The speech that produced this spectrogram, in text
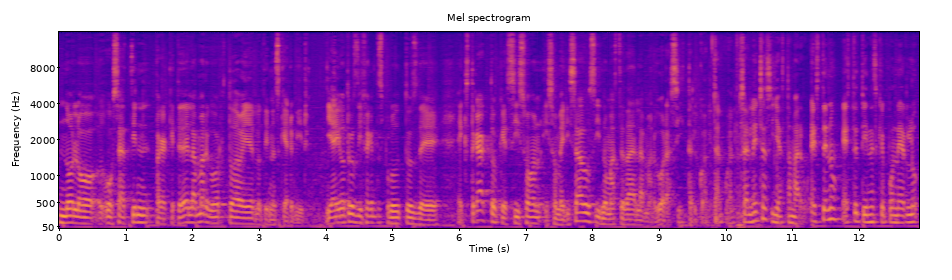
no lo, o sea, tiene, para que te dé el amargor todavía lo tienes que hervir. Y hay otros diferentes productos de extracto que sí son isomerizados y nomás te da el amargor así, tal cual. Tal cual. O sea, le echas y ya está amargo. Este no, este tienes que ponerlo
